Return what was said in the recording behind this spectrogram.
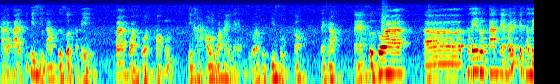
ขากระต่ายที่มีสีดำหรือส่วนทะเลมากกว่าส่วนของสีขาวหรือว่าไฮแลนด์หรือว่าพื้นที่สุดเนาะนะครับนะส่วนตัวทะเลดวงจันเนี่ยไม่ได้เป็นทะเล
